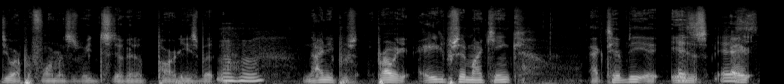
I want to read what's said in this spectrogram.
do our performances. We still go to parties, but Mm-hmm. 90 percent, probably eighty percent of my kink activity i- is, Is- e-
